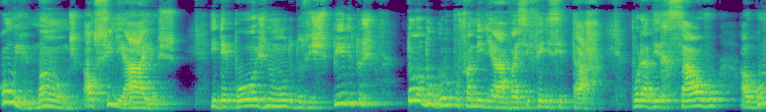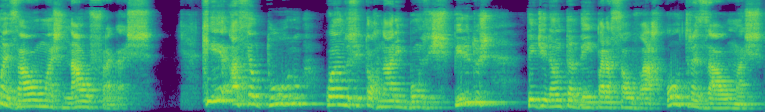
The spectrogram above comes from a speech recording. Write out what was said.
como irmãos, auxiliai-os. E depois, no mundo dos espíritos, todo o grupo familiar vai se felicitar por haver salvo algumas almas náufragas, que, a seu turno, quando se tornarem bons espíritos, pedirão também para salvar outras almas.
